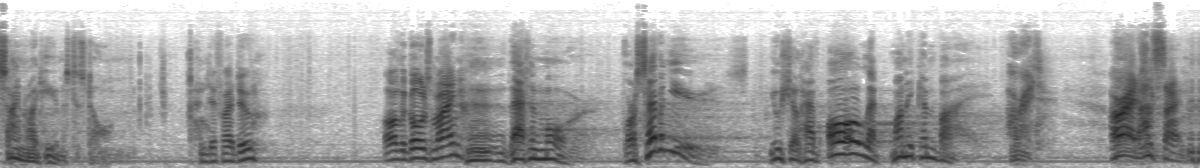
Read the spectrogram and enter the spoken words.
sign right here, Mr. Stone. And if I do? All the gold's mine? Uh, that and more. For seven years, you shall have all that money can buy. All right. All right, I'll sign.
